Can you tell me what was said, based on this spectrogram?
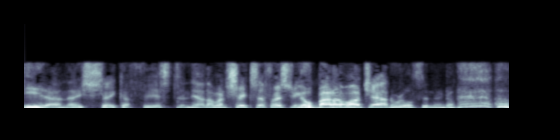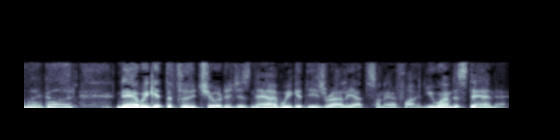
theatre and they shake a fist and the other one shakes a fist and you better watch out and we're all sitting there going, oh my God. Now we get the food shortages. Now we get the Israeli apps on our phone. You understand that.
